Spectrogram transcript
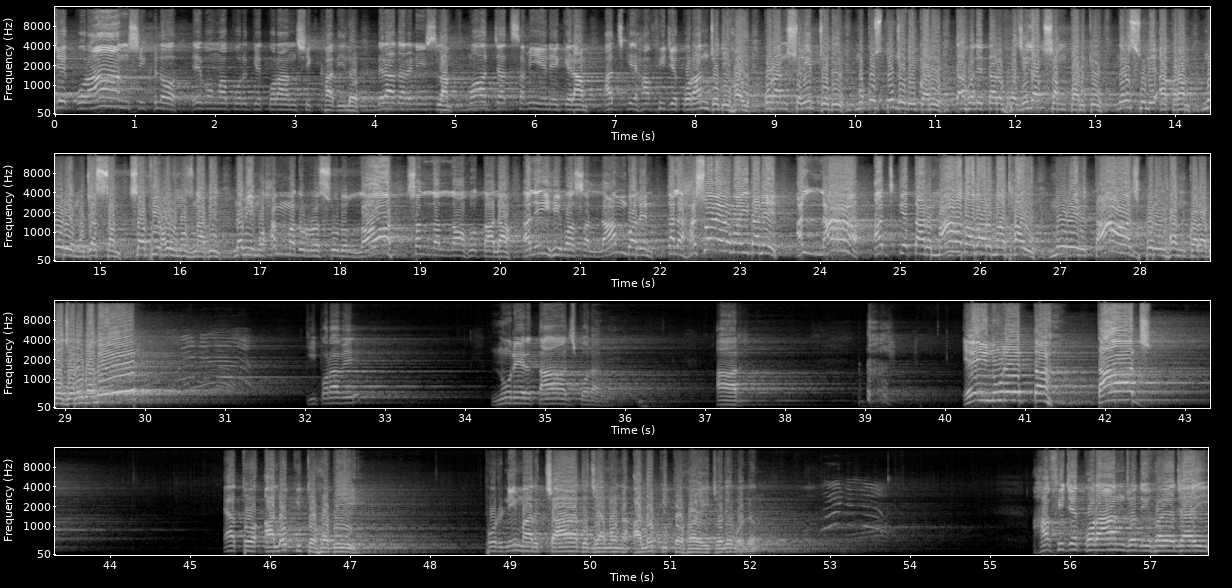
যে কোরআন শিখলো এবং অপরকে কোরআন শিক্ষা দিল। বেরাদারান ইসলাম, মুআজ্জাদ সামিয়েনে কেরাম, আজকে হাফিজে কোরআন যদি হয়, কোরআন শরীফ যদি, মুখস্থ যদি করে, তাহলে তার ফজিলত সম্পর্কে রসুল আকরাম, নূরে মুজাসসাম, সাফিউল মুজনাবিন, নবী মুহাম্মদুর রাসূলুল্লাহ সাল্লাল্লাহু তাআলা আলাইহি ওয়াসাল্লাম বলেন, কাল হাসরের ময়দানে আল্লাহ আজকে তার মা বাবার মাথায় নূরের তাজ পরিধান করাবে। জোরে বলে কি পরাবে? নূরের তাজ পরাবে। আর এই নূরের তাজ এত আলোকিত হবে। পূর্ণিমার চাঁদ যেমন আলোকিত হয়, জোরে বলুন। হাফিজে কোরআন যদি হয়ে যায়,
